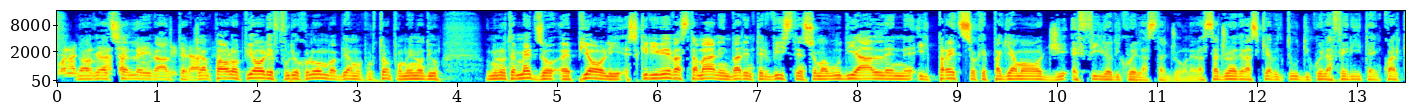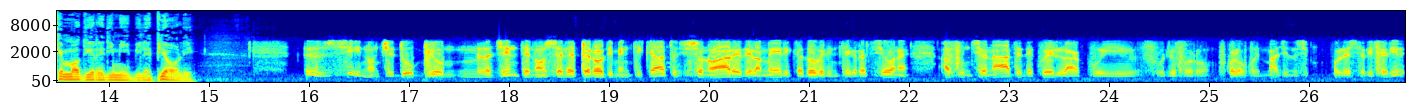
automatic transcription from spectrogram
buona no, Grazie a lei, a Walter. Grazie. Giampaolo Pioli e Furio Colombo, abbiamo purtroppo meno di un, un minuto e mezzo. Eh, Pioli scriveva stamane in varie interviste, insomma, Woody Allen, il prezzo che paghiamo oggi è figlio di quella stagione, la stagione della schiavitù, di quella ferita in qualche modo irredimibile. Pioli. Eh, sì, non c'è dubbio, la gente non se l'è però dimenticato, ci sono aree dell'America dove l'integrazione ha funzionato ed è quella a cui Furio Colombo immagino si volesse riferire,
